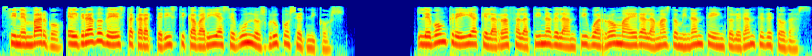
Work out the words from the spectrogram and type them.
Sin embargo, el grado de esta característica varía según los grupos étnicos. Le Bon creía que la raza latina de la antigua Roma era la más dominante e intolerante de todas.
